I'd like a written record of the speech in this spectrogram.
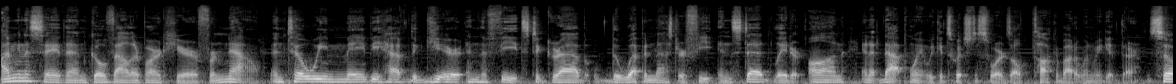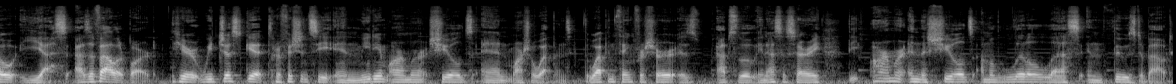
I'm gonna say then go Valor Bard here for now, until we maybe have the gear and the feats to grab the Weapon Master feat instead later on, and at that point we could switch to swords. I'll talk about it when we get there. So, yes, as a Valor Bard, here we just get proficiency in medium armor, shields, and martial weapons. The weapon thing for sure is absolutely necessary. The armor and the I'm a little less enthused about.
